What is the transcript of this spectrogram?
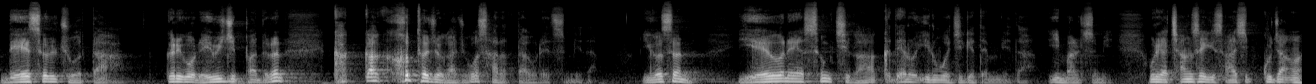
넷을 주었다. 그리고 레위 지파들은 각각 흩어져 가지고 살았다 그랬습니다. 이것은 예언의 성취가 그대로 이루어지게 됩니다. 이 말씀이 우리가 창세기 49장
